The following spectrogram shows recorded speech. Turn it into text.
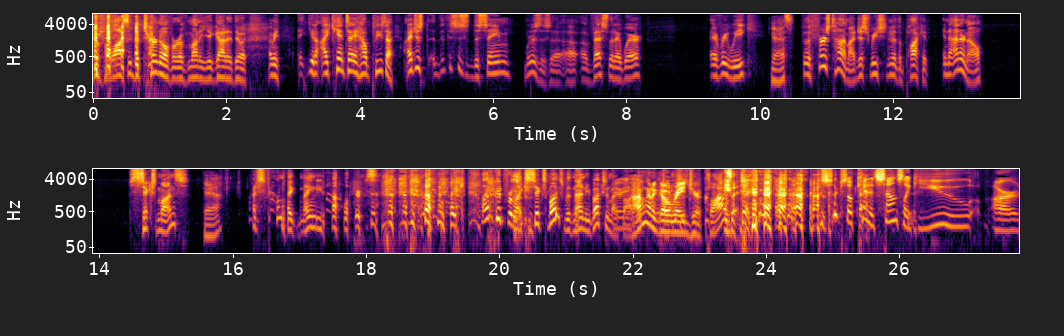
the velocity, the turnover of money. You got to do it. I mean, you know, I can't tell you how pleased I. I just this is the same. What is this? A, a, a vest that I wear every week. Yes. For the first time, I just reached into the pocket, and I don't know, six months. Yeah. I just found like ninety dollars. I'm like, I'm good for like six months with ninety bucks in my There you pocket. I'm going to go raid your closet. so, so Ken, it sounds like you are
